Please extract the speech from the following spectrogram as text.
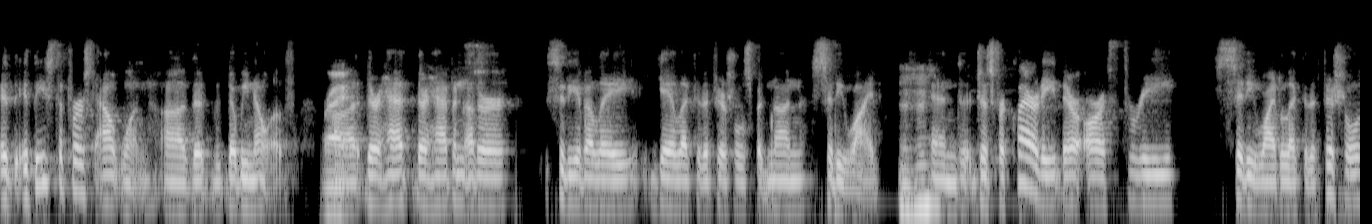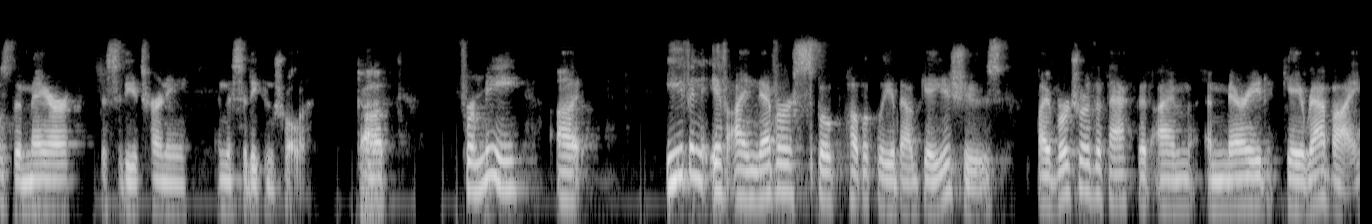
At, at least the first out one uh, that that we know of. Right. Uh, there had there have been other city of LA gay elected officials, but none citywide. Mm-hmm. And just for clarity, there are three citywide elected officials: the mayor, the city attorney, and the city controller. Got Uh, for me, uh, even if I never spoke publicly about gay issues, by virtue of the fact that I'm a married gay rabbi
